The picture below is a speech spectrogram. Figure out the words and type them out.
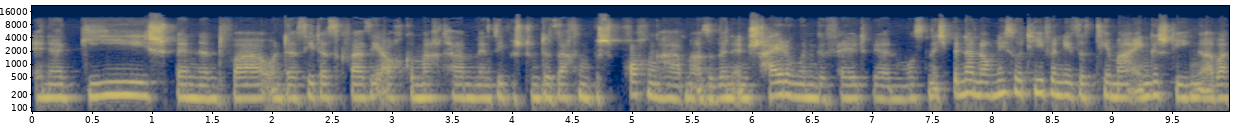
energiespendend war und dass sie das quasi auch gemacht haben, wenn sie bestimmte Sachen besprochen haben, also wenn Entscheidungen gefällt werden mussten. Ich bin dann noch nicht so tief in dieses Thema eingestiegen, aber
